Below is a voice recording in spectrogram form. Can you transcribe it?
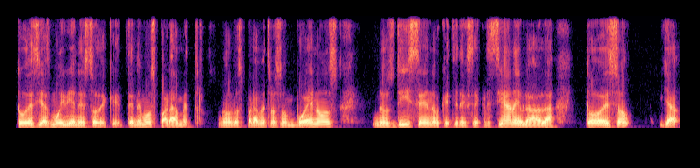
tú decías muy bien esto de que tenemos parámetros, ¿no? Los parámetros son buenos, nos dicen, o que tiene que ser cristiana y bla, bla, bla. Todo eso, ya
